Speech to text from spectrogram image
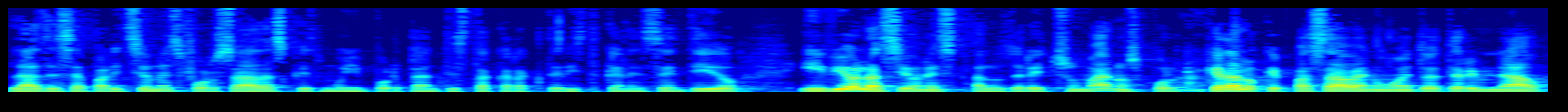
las desapariciones forzadas, que es muy importante esta característica en ese sentido, y violaciones a los derechos humanos, porque ¿qué era lo que pasaba en un momento determinado?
